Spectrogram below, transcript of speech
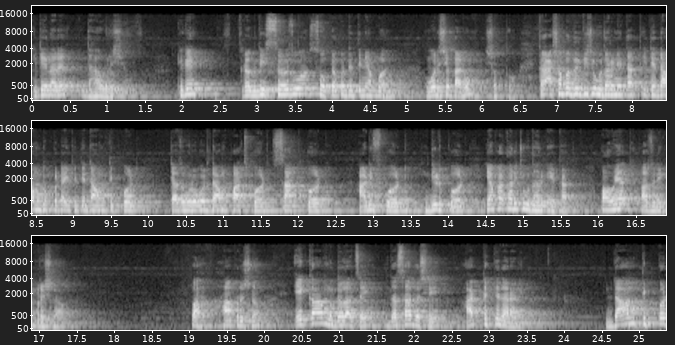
किती येणार आहे? दहा वर्ष. ठीक आहे? तर अगदी सहज व सोप्या पद्धतीने आपण वर्ष काढू शकतो. तर अशा पद्धतीची उदाहरणं येतात. इथे दाम दुप्पट आहे तिथे दाम तिप्पट त्याचबरोबर दाम पाच पट सात पट अडीच पट दीड पट या प्रकारची उदाहरणे येतात. पाहूयात अजून एक प्रश्न. पहा हा प्रश्न एका मुद्दलाचे दसादशे आठ टक्के दराने दाम तिप्पट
